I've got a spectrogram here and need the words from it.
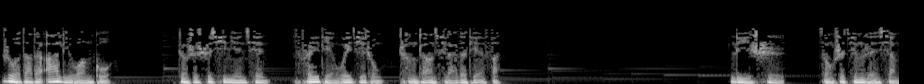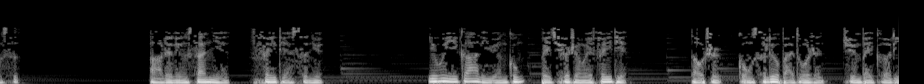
偌大的阿里王国，正是十七年前非典危机中成长起来的典范。历史总是惊人相似。二零零三年，非典肆虐，因为一个阿里员工被确诊为非典。导致公司六百多人均被隔离，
